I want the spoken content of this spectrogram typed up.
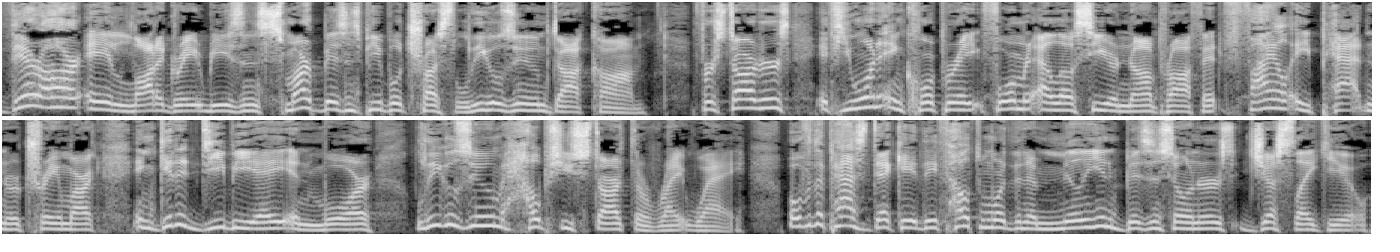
There are a lot of great reasons smart business people trust LegalZoom.com. For starters, if you want to incorporate, form an LLC or nonprofit, file a patent or trademark, and get a DBA and more, LegalZoom helps you start the right way. Over the past decade, they've helped more than a million business owners just like you.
